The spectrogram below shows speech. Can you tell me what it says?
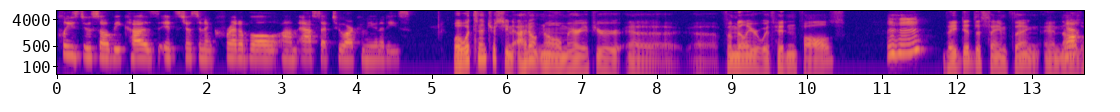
please do so because it's just an incredible um, asset to our communities Well, what's interesting, I don't know, Mary, if you're uh, uh, familiar with Hidden Falls. mm-hmm. They did the same thing, and now Yeah. the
